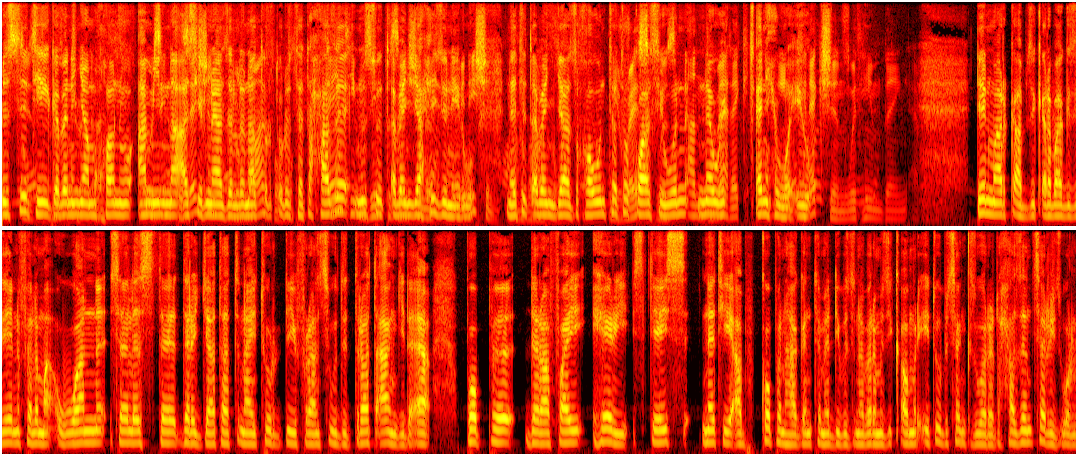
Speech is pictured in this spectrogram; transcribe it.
ምስቲ እቲ ገበነኛ ምዃኑ ኣሚንና ኣሲርናዮ ዘለና ጥርጡር ዝተተሓዘ ንሱ ጠበንጃ ሒዙ ነይሩ ነቲ ጠበንጃ ዝኸውን ተተኳሲ እውን ነዊሕ ጸኒሕዎ እዩ ዴንማርክ ኣብዚ ቀረባ ግዜ ንፈለማ እዋን ሰለስተ ደረጃታት ናይ ቱር ዲ ፍራንስ ውድድራት ኣኣንጊዳ እያ ፖፕ ደራፋይ ሄሪ ስቴይስ ነቲ ኣብ ኮፐንሃገን ተመዲቡ ዝነበረ ሙዚቃዊ ምርኢቱ ብሰንኪ ዝወረደ ሓዘን ሰሪዝዎ ኣሎ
